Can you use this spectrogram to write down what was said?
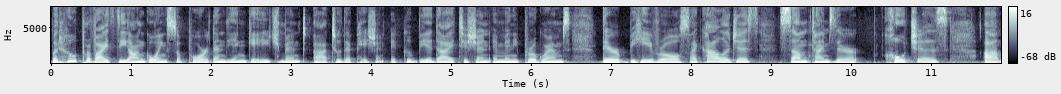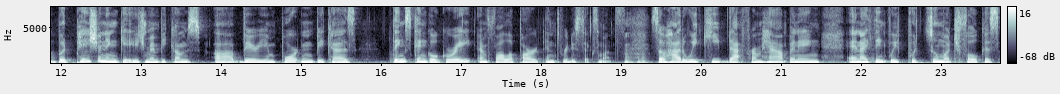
but who provides the ongoing support and the engagement uh, to the patient? It could be a dietitian. In many programs, they're behavioral psychologists. Sometimes they're coaches. Uh, but patient engagement becomes uh, very important because things can go great and fall apart in three to six months. Mm-hmm. So, how do we keep that from happening? And I think we've put too much focus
